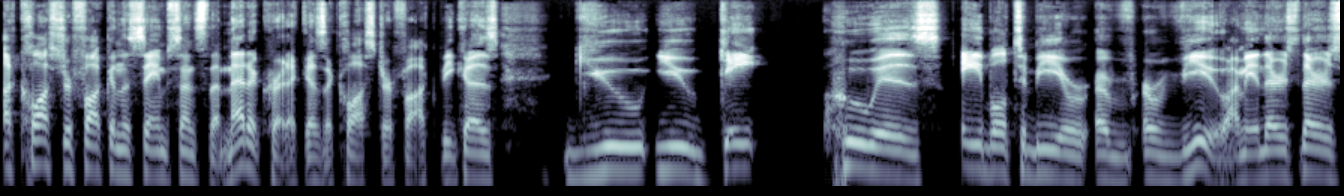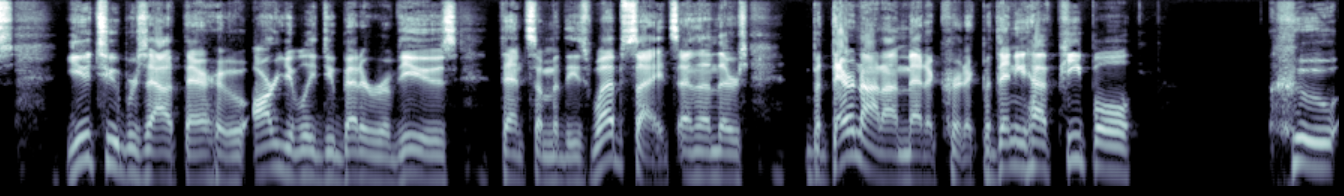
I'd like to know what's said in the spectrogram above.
a clusterfuck in the same sense that Metacritic is a clusterfuck because you you gate who is able to be a, a, a, review. I mean, there's there's YouTubers out there who arguably do better reviews than some of these websites, and then there's but they're not on Metacritic. But then you have people who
